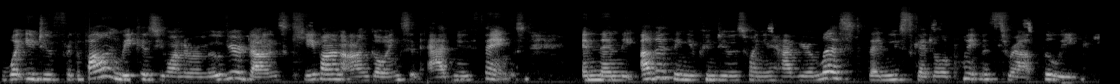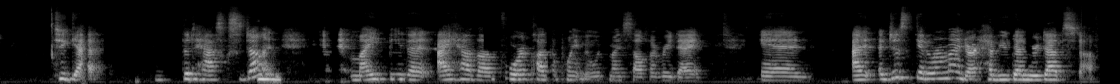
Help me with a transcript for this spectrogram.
what you do for the following week is you want to remove your dones, keep on ongoings, and add new things. And then the other thing you can do is when you have your list, then you schedule appointments throughout the week to get the tasks done. Mm-hmm. It might be that I have a four o'clock appointment with myself every day, and I, I just get a reminder have you done your dev stuff?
